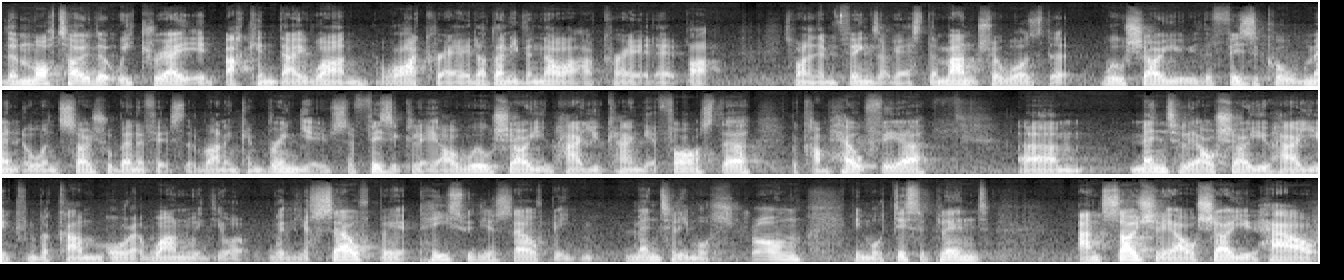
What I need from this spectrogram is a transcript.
the motto that we created back in day one, or I created, I don't even know how I created it, but it's one of them things, I guess. The mantra was that we'll show you the physical, mental, and social benefits that running can bring you. So physically, I will show you how you can get faster, become healthier. Um, mentally, I'll show you how you can become more at one with your with yourself, be at peace with yourself, be mentally more strong, be more disciplined. And socially, I'll show you how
